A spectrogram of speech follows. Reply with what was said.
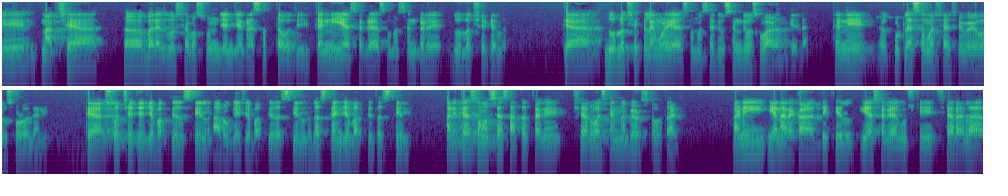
की मागच्या बऱ्याच वर्षापासून ज्यांच्याकडे सत्ता होती त्यांनी या सगळ्या समस्यांकडे दुर्लक्ष केलं. त्या दुर्लक्ष केल्यामुळे या समस्या दिवसेंदिवस वाढत गेल्या. त्यांनी कुठल्याच समस्या अशा वेळेवर सोडवल्या नाही त्या स्वच्छतेच्या बाबतीत असतील आरोग्याच्या बाबतीत असतील रस्त्यांच्या बाबतीत असतील. आणि त्या समस्या सातत्याने शहरवासियांना होत आहेत. आणि येणाऱ्या काळात देखील या सगळ्या गोष्टी शहराला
